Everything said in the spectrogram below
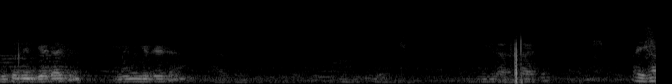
দুটো যে গেট আছে মেন গেট এটা এদিকে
